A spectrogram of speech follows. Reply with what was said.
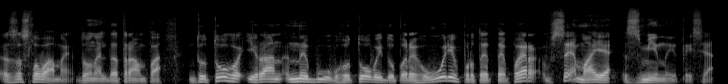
за словами Дональда Трампа, до того Іран не був готовий до переговорів, проте тепер все має змінитися.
